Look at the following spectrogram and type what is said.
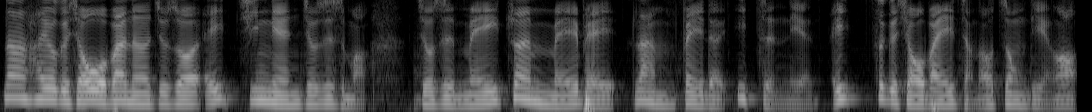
那还有个小伙伴呢，就说：诶，今年就是什么？就是没赚没赔，浪费了一整年。诶，这个小伙伴也讲到重点哦。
